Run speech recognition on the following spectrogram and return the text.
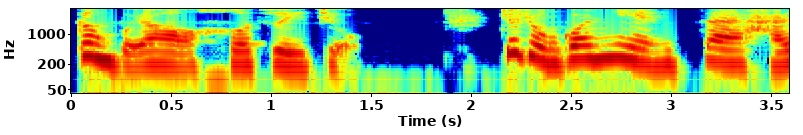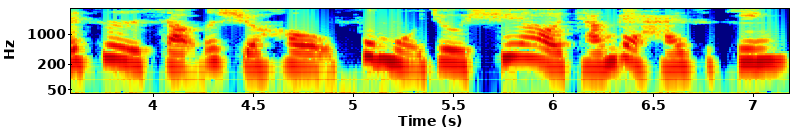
更不要喝醉酒。这种观念在孩子小的时候，父母就需要讲给孩子听。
